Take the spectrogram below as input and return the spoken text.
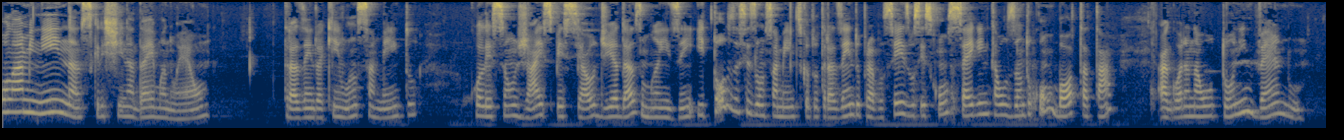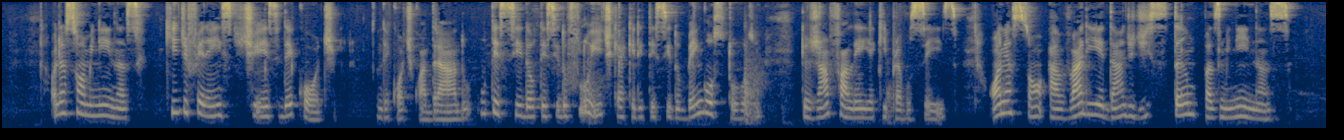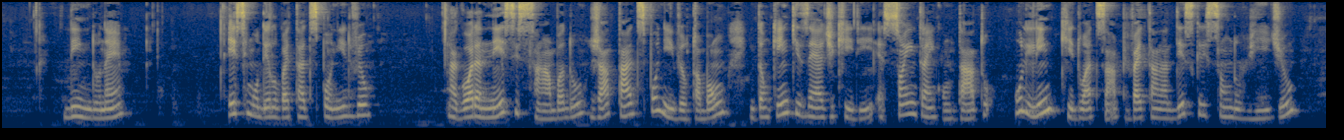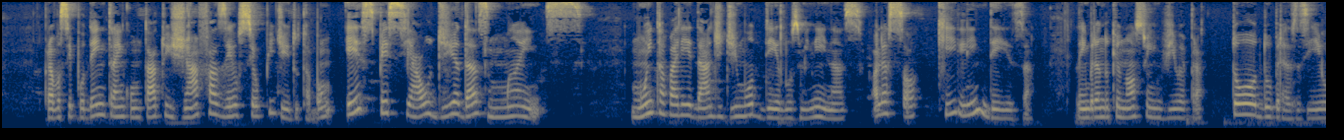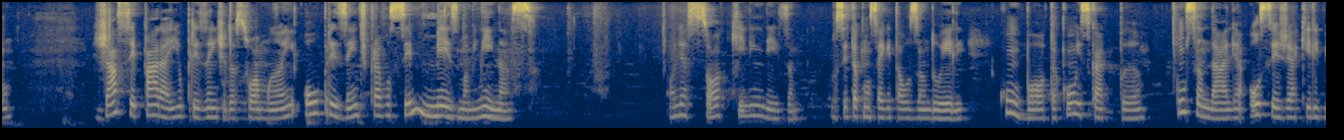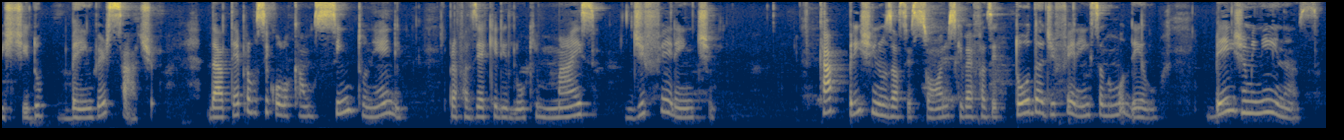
Olá meninas, Cristina da Emanuel, trazendo aqui um lançamento, coleção já especial Dia das Mães, hein? E todos esses lançamentos que eu tô trazendo para vocês, vocês conseguem estar tá usando com bota, tá? Agora na outono e inverno. Olha só, meninas, que diferente esse decote. Decote quadrado, o tecido é o tecido fluide, que é aquele tecido bem gostoso que eu já falei aqui para vocês. Olha só a variedade de estampas, meninas. Lindo, né? Esse modelo vai estar tá disponível agora nesse sábado, já está disponível, tá bom? Então, quem quiser adquirir, é só entrar em contato. O link do WhatsApp vai estar tá na descrição do vídeo para você poder entrar em contato e já fazer o seu pedido, tá bom? Especial Dia das Mães. Muita variedade de modelos, meninas. Olha só que lindeza. Lembrando que o nosso envio é para todo o Brasil. Já separa aí o presente da sua mãe ou o presente para você mesma, meninas. Olha só que lindeza. Você tá, consegue estar tá usando ele com bota, com escarpã, com sandália, ou seja, é aquele vestido bem versátil. Dá até para você colocar um cinto nele para fazer aquele look mais diferente. Capriche nos acessórios que vai fazer toda a diferença no modelo. Beijo, meninas!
